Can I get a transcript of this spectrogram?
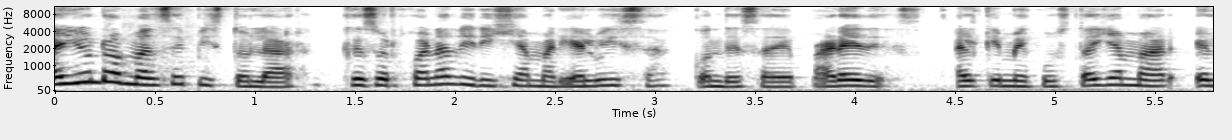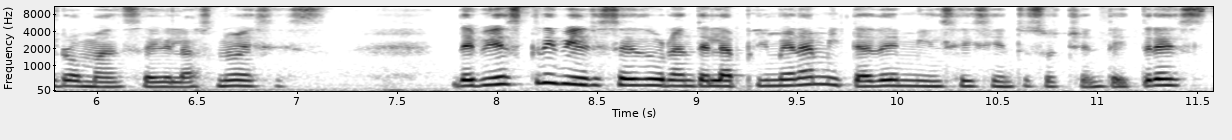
Hay un romance epistolar que Sor Juana dirige a María Luisa, condesa de Paredes, al que me gusta llamar el romance de las nueces. Debió escribirse durante la primera mitad de 1683,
